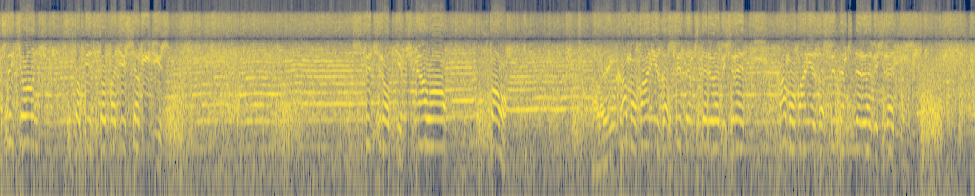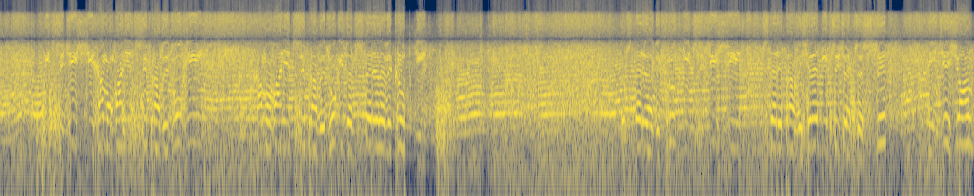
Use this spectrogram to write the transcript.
przyciąć 105 120 widzisz. Szczyt środkiem śmiało 100 ale hamowanie za szczytem 4 lewy średni hamowanie za szczytem 4 lewy średni. I 30 hamowanie 3 prawy długi hamowanie 3 prawy długi do 4 lewy krótki. Do 4 lewy krótki 30 4 prawy średni przyciąć przez szczyt. 50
